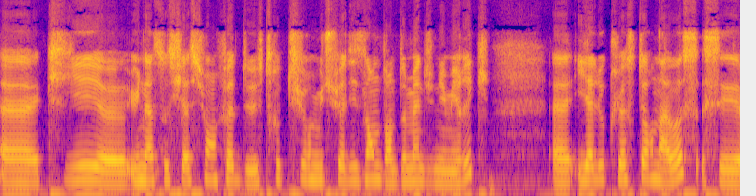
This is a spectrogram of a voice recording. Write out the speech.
euh, qui est euh, une association en fait de structures mutualisantes dans le domaine du numérique. Il y a le cluster Naos, c'est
